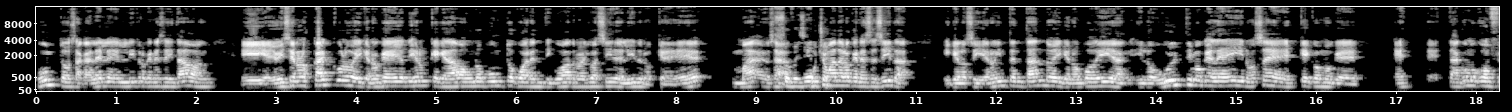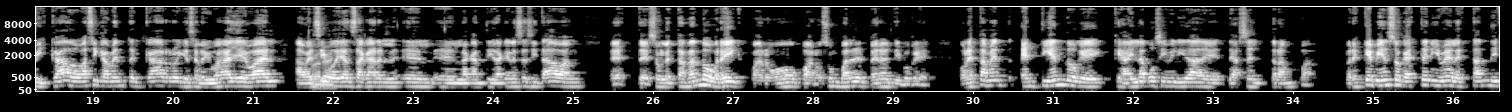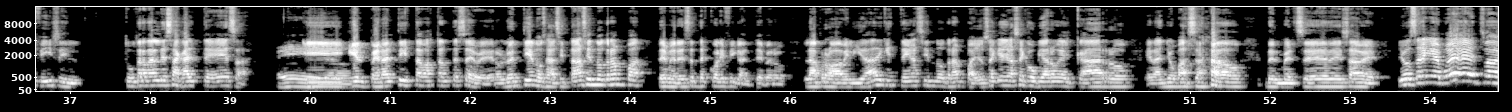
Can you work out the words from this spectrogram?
juntos, sacarle el, litro que necesitaban. Y ellos hicieron los cálculos y creo que ellos dijeron que quedaba 1.44 algo así de litros, que es más, o sea, mucho más de lo que necesita y que lo siguieron intentando y que no podían. Y lo último que leí, no sé, es que como que está como confiscado básicamente el carro y que se lo iban a llevar a ver si podían sacar el, la cantidad que necesitaban. Este, eso le están dando break para no, para no zumbarle el penalti, porque honestamente entiendo que, hay la posibilidad de, de hacer trampa. Pero es que pienso que a este nivel es tan difícil tú tratar de sacarte esa y, el penalti está bastante severo. Lo entiendo. O sea, si estás haciendo trampa, te mereces descualificarte. Pero la probabilidad de que estén haciendo trampa. Yo sé que ya se copiaron el carro el año pasado del Mercedes, ¿sabes? Yo sé que, pues,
